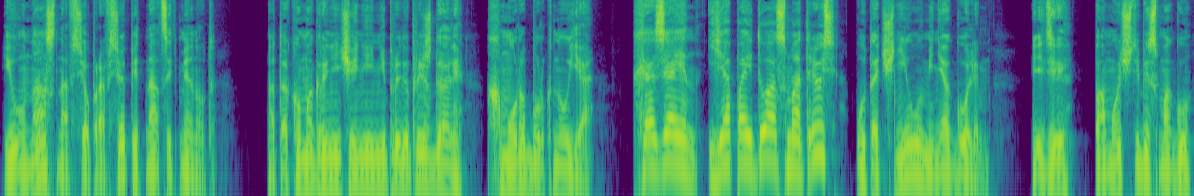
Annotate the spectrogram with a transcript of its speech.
и у нас на все про все 15 минут. О таком ограничении не предупреждали, хмуро буркнул я. «Хозяин, я пойду осмотрюсь», — уточнил у меня голем. «Иди, Помочь тебе смогу,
